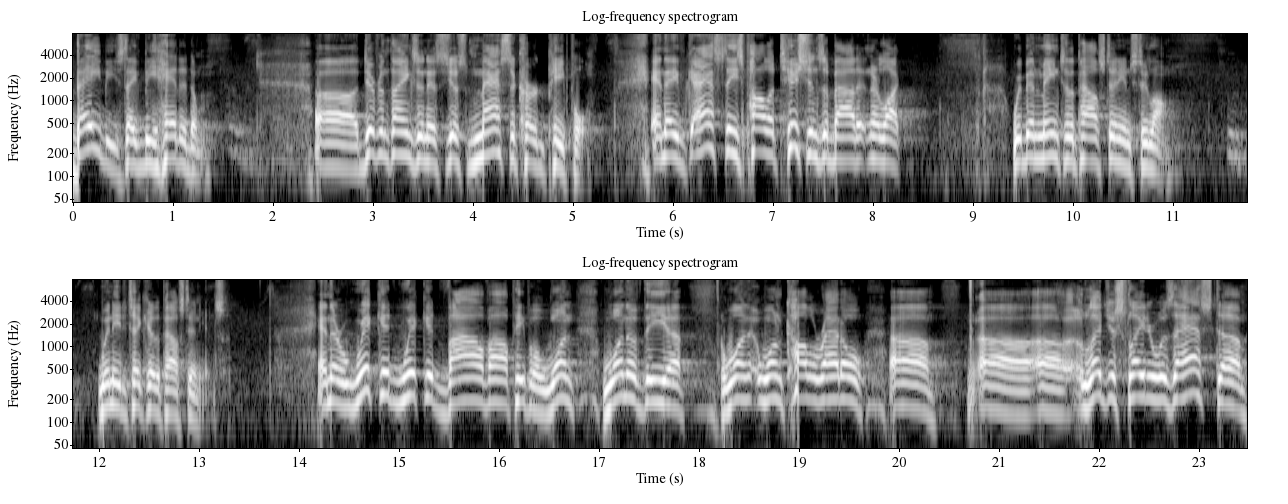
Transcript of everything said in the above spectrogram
Babies, they've beheaded them. Uh, different things, and it's just massacred people. And they've asked these politicians about it, and they're like, we've been mean to the Palestinians too long. We need to take care of the Palestinians. And they're wicked, wicked, vile, vile people. One, one of the, uh, one, one Colorado uh, uh, uh legislator was asked, uh,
